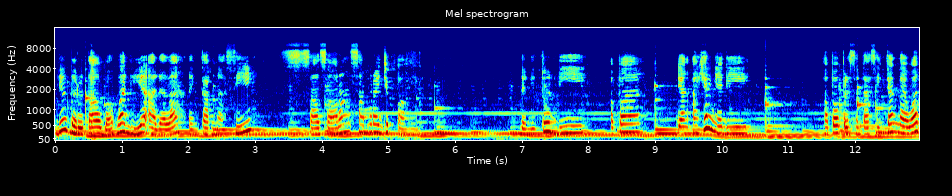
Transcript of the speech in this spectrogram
dia baru tahu bahwa dia adalah reinkarnasi salah seorang samurai Jepang. Dan itu di apa yang akhirnya di apa presentasikan lewat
